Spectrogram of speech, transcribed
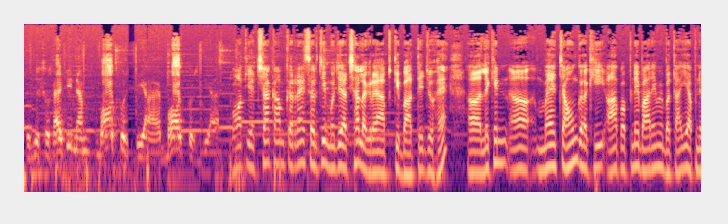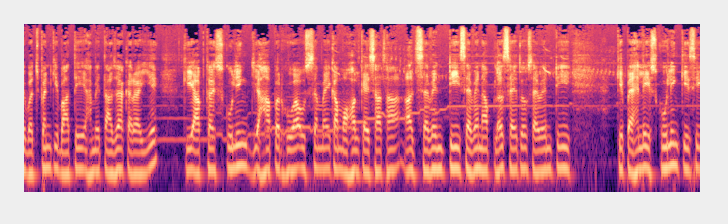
क्योंकि सोसाइटी ने हम बहुत कुछ दिया है बहुत कुछ दिया है। बहुत ही अच्छा काम कर रहे हैं सर जी। मुझे अच्छा लग रहा है आपकी बातें जो है। आ, लेकिन आ, मैं चाहूँगा कि आप अपने बारे में बताइए अपने बचपन की बातें हमें ताज़ा कराइए कि आपका स्कूलिंग जहाँ पर हुआ उस समय का माहौल कैसा था? आज सेवेंटी सेवन आप प्लस है तो सेवेंटी के पहले स्कूलिंग किसी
